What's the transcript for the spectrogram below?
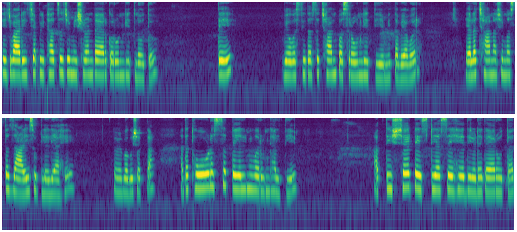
हे ज्वारीच्या पिठाचं जे मिश्रण तयार करून घेतलं होतं ते व्यवस्थित असं छान पसरवून घेते आहे मी तव्यावर. याला छान अशी मस्त जाळी सुटलेली आहे. तुम्ही बघू शकता. आता थोडंसं तेल मी वरून घालते आहे अतिशय टेस्टी असे हे दिरडे तयार होतात.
